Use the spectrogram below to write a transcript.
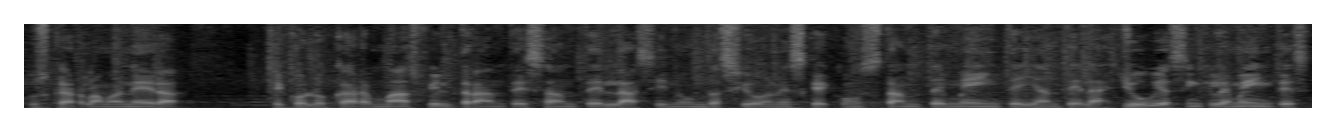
buscar la manera de colocar más filtrantes ante las inundaciones que constantemente y ante las lluvias inclementes,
